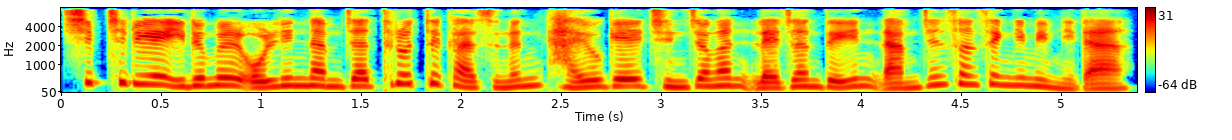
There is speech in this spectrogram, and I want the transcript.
17위에 이름을 올린 남자 트로트 가수는 가요계의 진정한 레전드인 남진 선생님입니다.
